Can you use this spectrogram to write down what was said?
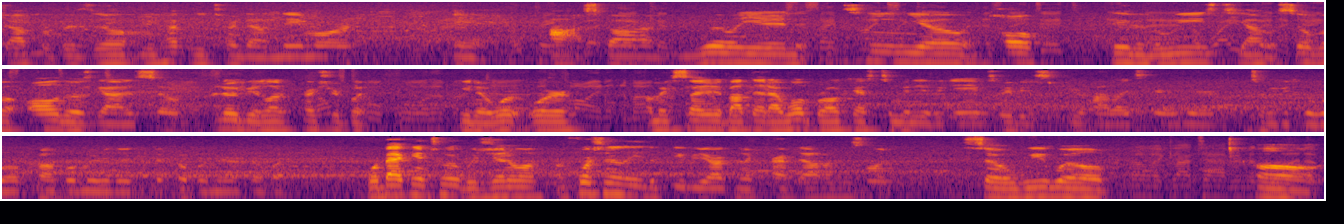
job for Brazil. I mean, how can you turn down Neymar and Oscar, Willian, Coutinho, and Hulk, David Luiz, Thiago Silva, all those guys. So I know it'd be a lot of pressure, but you know we're, we're I'm excited about that. I won't broadcast too many of the games, maybe just a few highlights here and there until we get to the World Cup or maybe the, the Copa America. But we're back into it with Genoa. Unfortunately, the PVR kind of crapped out on this one, so we will. Um,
